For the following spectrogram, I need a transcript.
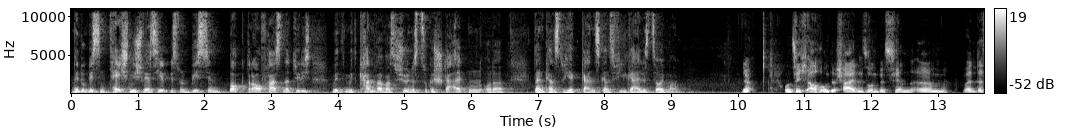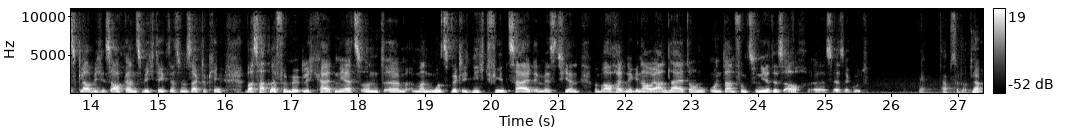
wenn du ein bisschen technisch versiert bist und ein bisschen Bock drauf hast, natürlich mit, mit Canva was Schönes zu gestalten oder dann kannst du hier ganz, ganz viel geiles Zeug machen. Ja, und sich auch unterscheiden so ein bisschen, ähm, weil das, glaube ich, ist auch ganz wichtig, dass man sagt, okay, was hat man für Möglichkeiten jetzt? Und ähm, man muss wirklich nicht viel Zeit investieren. Man braucht halt eine genaue Anleitung und dann funktioniert es auch äh, sehr, sehr gut. Ja, absolut. Ja.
